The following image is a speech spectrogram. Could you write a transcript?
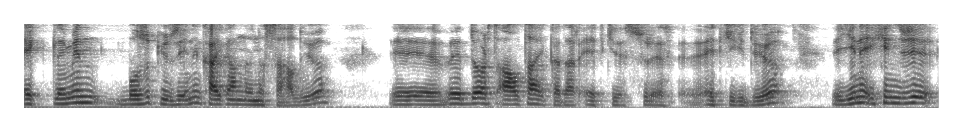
eklemin bozuk yüzeyinin kayganlığını sağlıyor. E, ve 4-6 ay kadar etki süre etki gidiyor. E, yine ikinci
